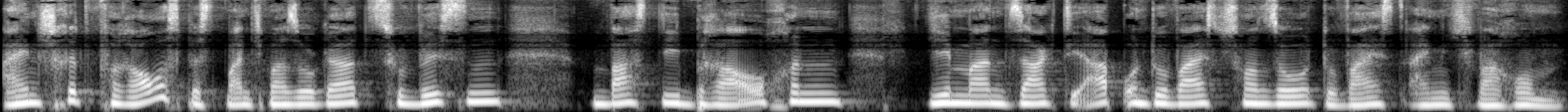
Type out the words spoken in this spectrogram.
einen Schritt voraus bist, manchmal sogar, zu wissen, was die brauchen. Jemand sagt dir ab und du weißt schon so, du weißt eigentlich warum.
